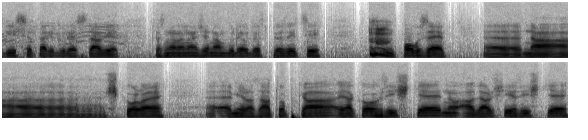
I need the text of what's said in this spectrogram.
když se tady bude stavět. To znamená, že nám bude k dispozici pouze eh, na škole Emila Zátopka jako hřiště, no a další hřiště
